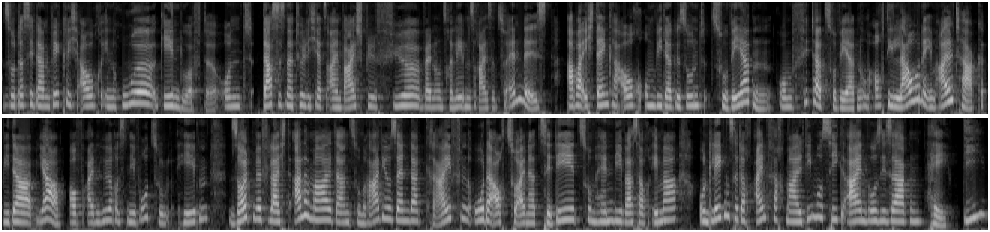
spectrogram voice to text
so dass sie dann wirklich auch in Ruhe gehen durfte. Und das ist natürlich jetzt ein Beispiel für, wenn unsere Lebensreise zu Ende ist. Aber ich denke auch, um wieder gesund zu werden, um fitter zu werden, um auch die Laune im Alltag wieder, ja, auf ein höheres Niveau zu heben, sollten wir vielleicht alle mal dann zum Radiosender greifen oder auch zu einer CD, zum Handy, was auch immer und legen Sie doch einfach mal die Musik ein, wo Sie sagen, hey, die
